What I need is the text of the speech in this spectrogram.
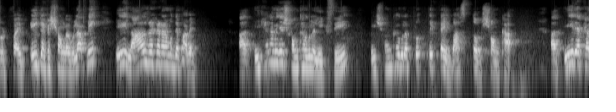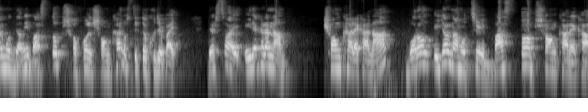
root five এই টাইপের সংখ্যাগুলো আপনি এই লাল রেখাটার মধ্যে পাবেন। আর এখানে আমি যে সংখ্যাগুলো লিখছি, এই সংখ্যাগুলো প্রত্যেকটাই বাস্তব সংখ্যা। আর এই রেখার মধ্যে আমি বাস্তব সকল সংখ্যার অস্তিত্ব খুঁজে পাই। দ্যাটস ওয়াই এই রেখাটার নাম সংখ্যা রেখা না, বরং এটার নাম হচ্ছে বাস্তব সংখ্যা রেখা।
